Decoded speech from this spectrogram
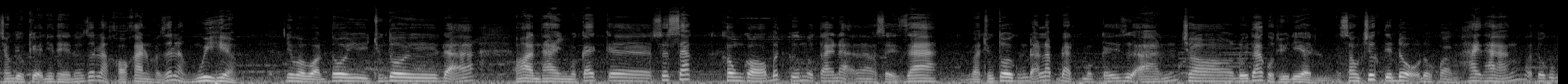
trong điều kiện như thế nó rất là khó khăn và rất là nguy hiểm. Nhưng mà bọn tôi chúng tôi đã hoàn thành một cách ờ, xuất sắc, không có bất cứ một tai nạn nào xảy ra và chúng tôi cũng đã lắp đặt một cái dự án cho đối tác của Thụy Điển xong trước tiến độ được khoảng 2 tháng và tôi cũng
